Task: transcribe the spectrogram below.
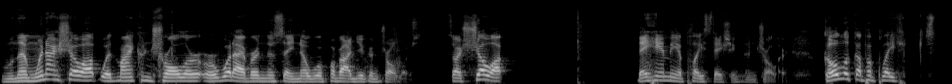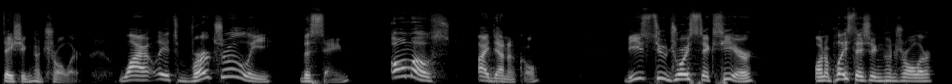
Well, then when I show up with my controller or whatever, and they'll say, No, we'll provide you controllers. So I show up, they hand me a PlayStation controller. Go look up a PlayStation controller. While it's virtually the same, almost identical, these two joysticks here on a PlayStation controller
